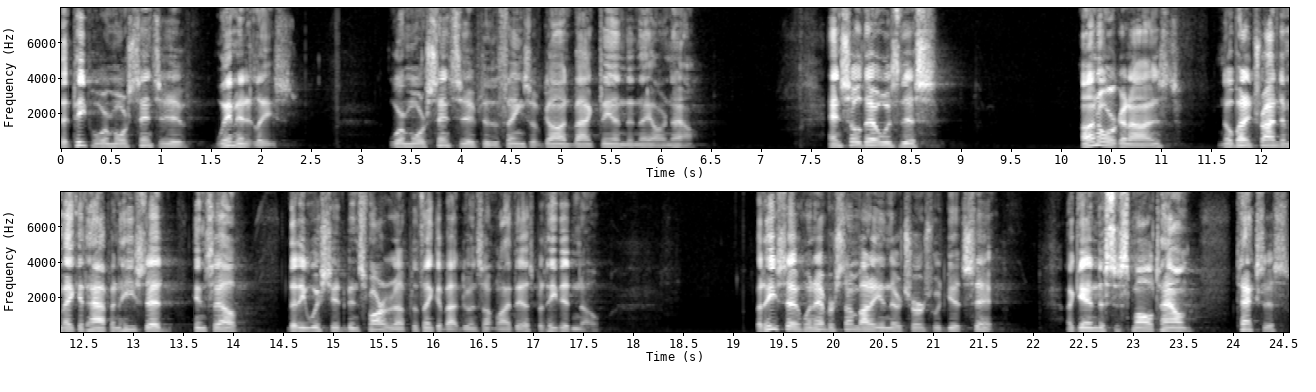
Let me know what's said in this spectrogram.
that people were more sensitive, women at least, were more sensitive to the things of God back then than they are now. And so there was this unorganized, nobody tried to make it happen. He said himself, that he wished he had been smart enough to think about doing something like this, but he didn't know. But he said whenever somebody in their church would get sick, again, this is small town Texas,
